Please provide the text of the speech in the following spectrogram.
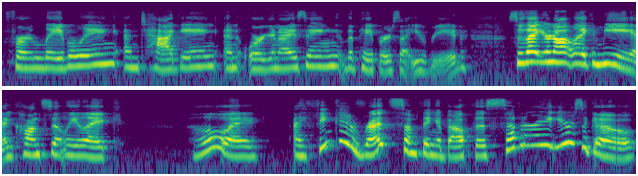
for labeling and tagging and organizing the papers that you read so that you're not like me and constantly like, oh, I, I think I read something about this seven or eight years ago.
